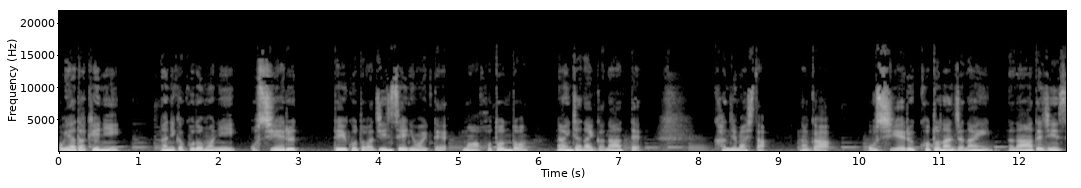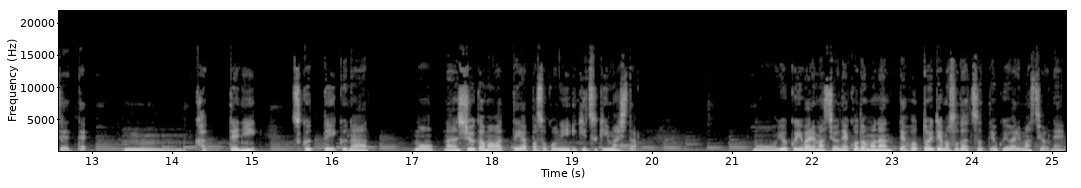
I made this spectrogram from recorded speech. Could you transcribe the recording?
親だけに何か子供に教えるっていうことは人生においてまあほとんどないんじゃないかなって感じました。なんか教えることなんじゃないんだなって人生って。うん勝手に作っていくな。もう何週か回ってやっぱそこに行き着きました。もうよく言われますよね。子供なんてほっといても育つってよく言われますよね。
